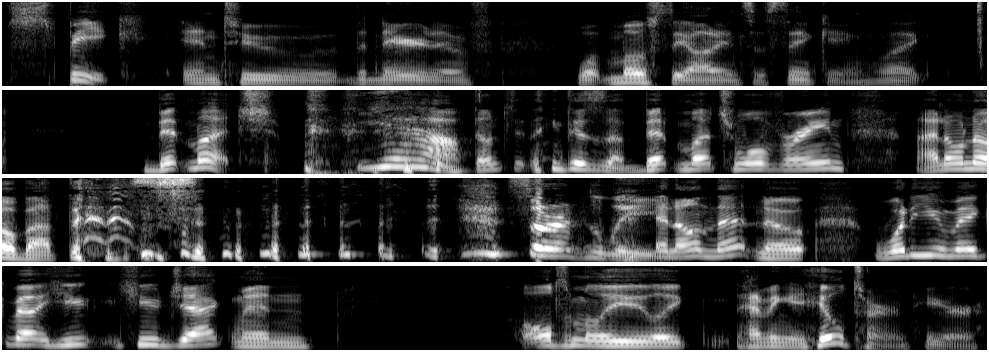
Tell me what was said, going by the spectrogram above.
speak into the narrative what most of the audience is thinking. Like, a bit much. Yeah. don't you think this is a bit much, Wolverine? I don't know about this. Certainly. And on that note, what do you make about Hugh, Hugh Jackman ultimately like having a heel turn here.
